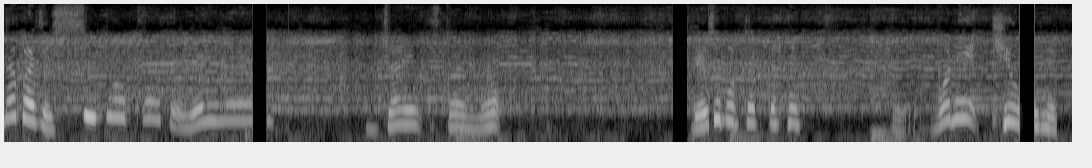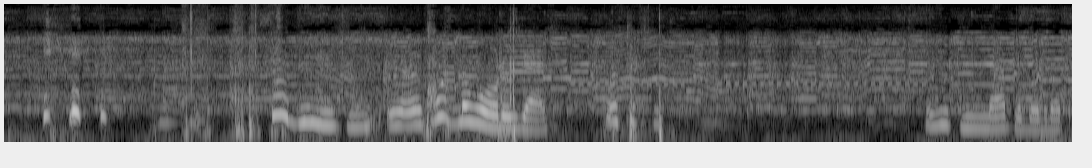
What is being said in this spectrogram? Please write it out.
That guy's a super attack already, man. Giant storm. Well, there's super attack guy. What it kill him? so genius. Like, what level are those guys? What the you can map it up.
